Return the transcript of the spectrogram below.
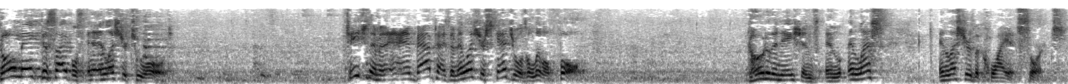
Go make disciples, unless you're too old. Teach them and baptize them, unless your schedule is a little full. Go to the nations unless, unless you're the quiet sort.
